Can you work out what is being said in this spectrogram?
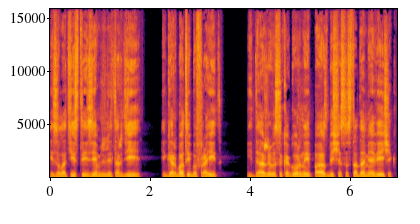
И золотистые земли Летардии, и горбатый Бафраид, и даже высокогорные пастбища со стадами овечек,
